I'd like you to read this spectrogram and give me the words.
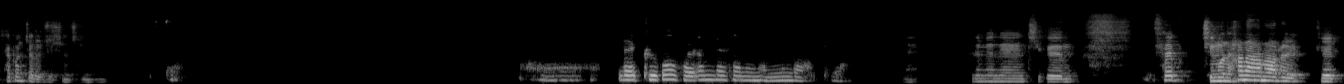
세 번째로 주신 질문. 어, 네, 그거 관련돼서는 없는 것 같아요. 그러면은 지금 세 질문 하나하나를 이렇게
